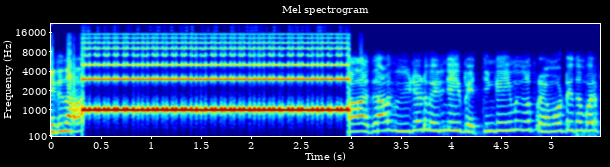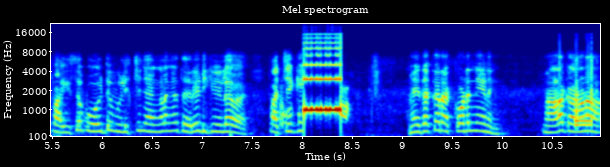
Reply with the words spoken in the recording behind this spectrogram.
ഇത് നാളെ ആ ഇതാളെ വീഡിയോ വരും ചെയ്യും. ബെറ്റിംഗ് ഗെയിം നിങ്ങൾ പ്രൊമോട്ട് ചെയ്ത പോലെ പൈസ പോയിട്ട് വിളിച്ച് ഞങ്ങളങ്ങനെ തെറി അടിക്കണില്ല പച്ചക്ക് ഇതൊക്കെ റെക്കോർഡ് തന്നെയാണ്. നാളെ കാണാം.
